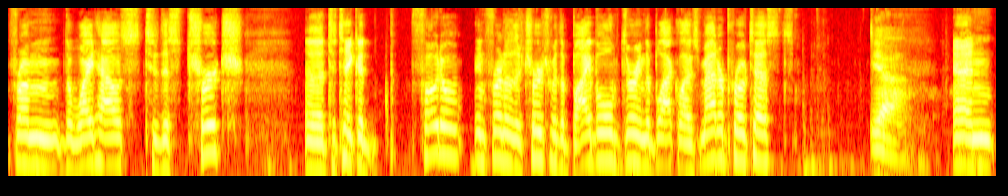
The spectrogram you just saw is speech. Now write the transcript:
from the White House to this church uh, to take a photo in front of the church with a Bible during the Black Lives Matter protests. Yeah. and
